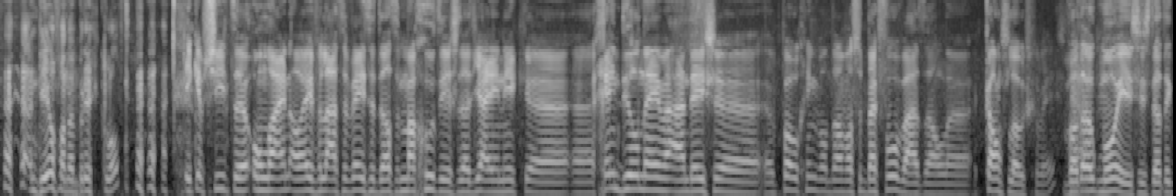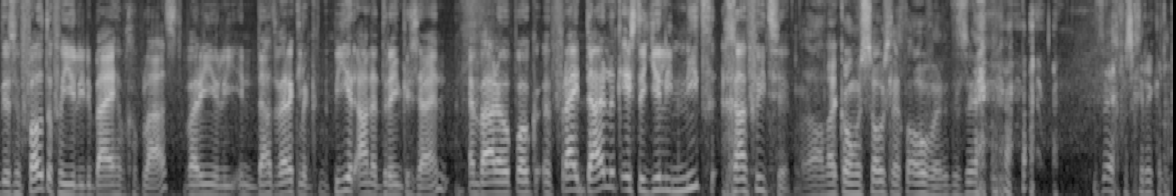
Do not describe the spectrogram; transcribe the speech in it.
een deel van het bericht klopt. Ik heb Siet eh, online al even laten weten dat het maar goed is dat jij en ik eh, eh, geen deelnemen aan deze poging. Want dan was het bij voorbaat al eh, kansloos geweest. Wat Ja. ook mooi is, is dat ik dus een foto van jullie erbij heb geplaatst. Waarin jullie in daadwerkelijk bier aan het drinken zijn. En waarop ook vrij duidelijk is dat jullie niet gaan fietsen. Nou, wij komen zo slecht over. Het is, het is echt verschrikkelijk.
